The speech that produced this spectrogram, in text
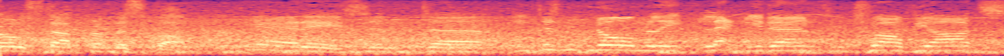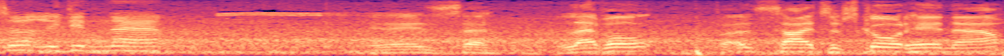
Rule stuff from the spot. Yeah, it is, and uh, he doesn't normally let you down from 12 yards, certainly didn't there. It is uh, level. Both sides have scored here now.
